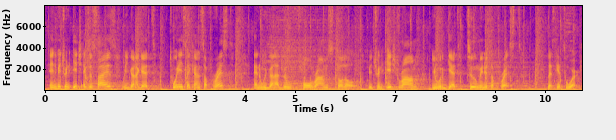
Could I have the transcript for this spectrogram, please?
In between each exercise, we're gonna get 20 seconds of rest and we're gonna do four rounds total. Between each round, you will get two minutes of rest. Let's get to work.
